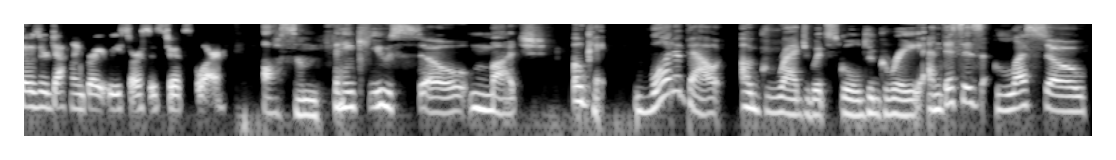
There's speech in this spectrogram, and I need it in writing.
those are definitely great resources to explore. Awesome. Thank you so much. Okay. What about a graduate school degree? And this is less so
